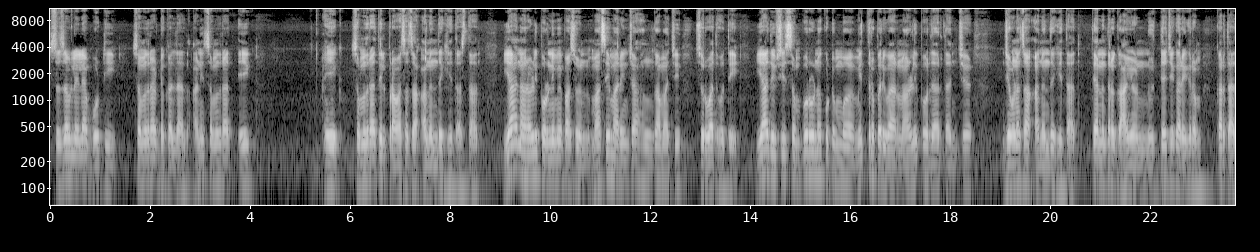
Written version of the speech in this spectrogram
सजवलेल्या बोटी समुद्रात ढकलतात आणि समुद्रात एक एक समुद्रातील प्रवासाचा आनंद घेत असतात. या नारळी पौर्णिमेपासून मासेमारींच्या हंगामाची सुरुवात होते. या दिवशी संपूर्ण कुटुंब मित्रपरिवार नारळी पदार्थांच्या जेवणाचा आनंद घेतात. त्यानंतर गायन नृत्याचे कार्यक्रम करतात.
